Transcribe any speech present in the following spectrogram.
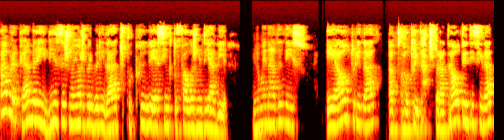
Abre a câmara e diz as maiores barbaridades porque é assim que tu falas no dia a dia. Não é nada disso. É a autoridade, a, a autoridade disparada, a autenticidade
